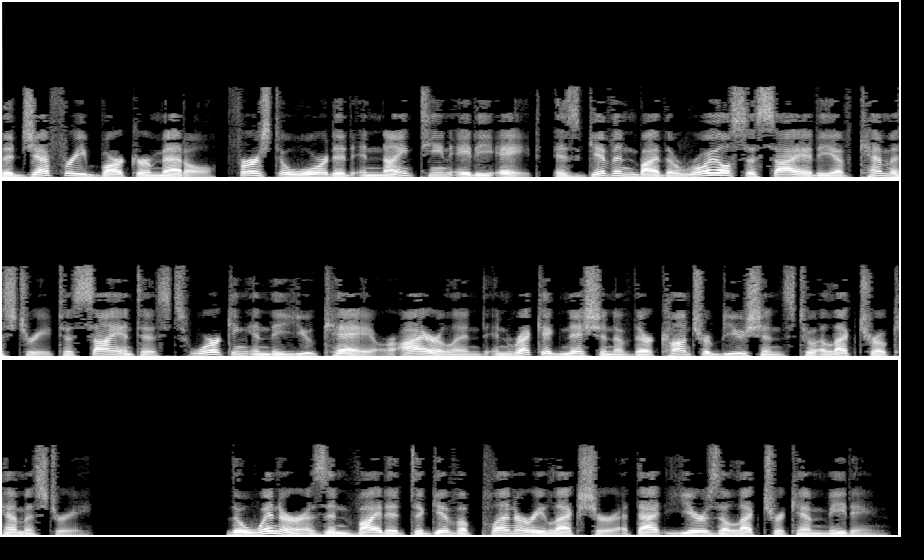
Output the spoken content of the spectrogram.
The Geoffrey Barker Medal, first awarded in 1988, is given by the Royal Society of Chemistry to scientists working in the UK or Ireland in recognition of their contributions to electrochemistry. The winner is invited to give a plenary lecture at that year's Electrochem meeting.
